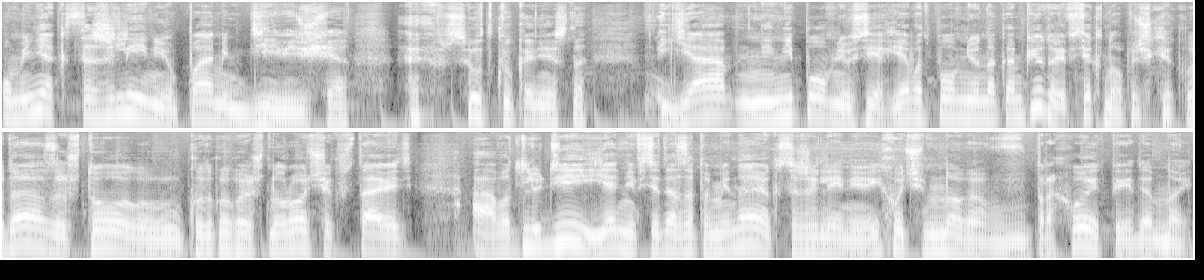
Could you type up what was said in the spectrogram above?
У меня, к сожалению, память девичья. В шутку, конечно. Я не, не помню всех. Я вот помню на компьютере все кнопочки. Куда, что, куда какой шнурочек вставить. А вот людей я не всегда запоминаю, к сожалению. Их очень много проходит передо мной.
